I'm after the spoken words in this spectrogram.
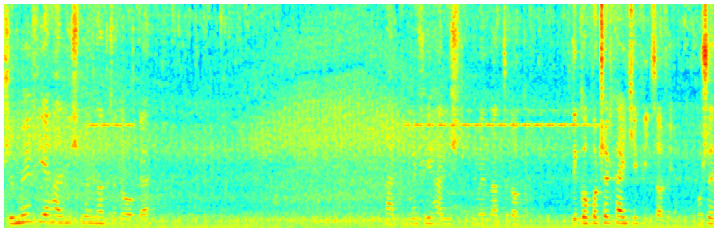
Czy my wjechaliśmy na drogę? Tak, my wjechaliśmy na drogę. Tylko poczekajcie widzowie. Muszę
